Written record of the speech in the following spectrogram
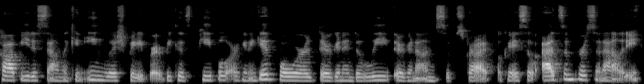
copy to sound like an English paper because people are going to get bored. They're going to delete, they're going to unsubscribe. Okay, so add some personality.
